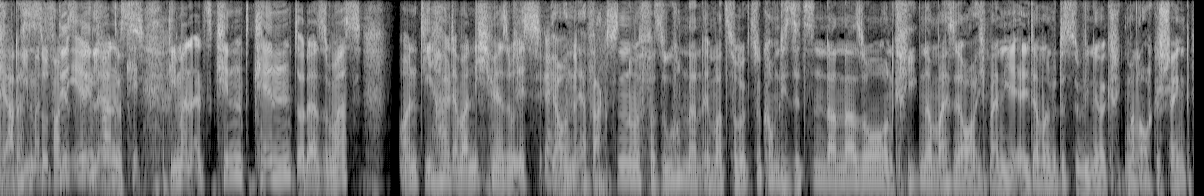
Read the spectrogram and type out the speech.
Ja, das die ist man so von Disneyland, irgendwann, die man als Kind kennt oder sowas. Und die halt aber nicht mehr so ist. Ja, und irgendwie. Erwachsene versuchen dann immer zurückzukommen, die sitzen dann da so und kriegen dann meistens auch, ich meine, je älter man wird, desto weniger kriegt man auch geschenkt,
